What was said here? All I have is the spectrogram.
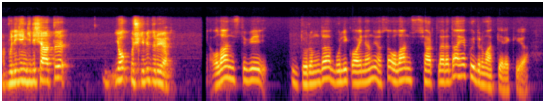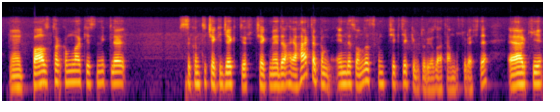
Bu ligin gidişatı yokmuş gibi duruyor. Olağanüstü bir durumda bu lig oynanıyorsa olağanüstü şartlara da ayak uydurmak gerekiyor. Yani bazı takımlar kesinlikle sıkıntı çekecektir. Çekmeye de ya her takım eninde sonunda sıkıntı çekecek gibi duruyor zaten bu süreçte. Eğer ki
